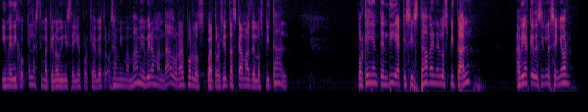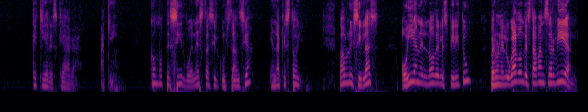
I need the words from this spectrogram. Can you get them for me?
Y me dijo, qué lástima que no viniste ayer porque había otro. O sea, mi mamá me hubiera mandado orar por los 400 camas del hospital. Porque ella entendía que si estaba en el hospital, había que decirle, Señor, ¿qué quieres que haga aquí? ¿cómo te sirvo en esta circunstancia en la que estoy? Pablo y Silas oían el no del Espíritu, pero en el lugar donde estaban servían.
